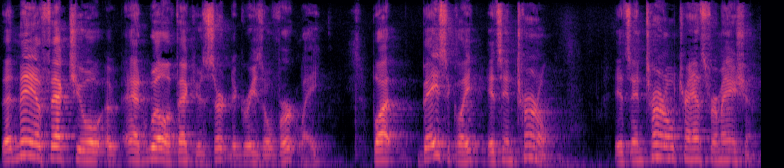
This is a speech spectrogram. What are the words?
that may affect you uh, and will affect you to certain degrees overtly, but basically it's internal. It's internal transformation.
